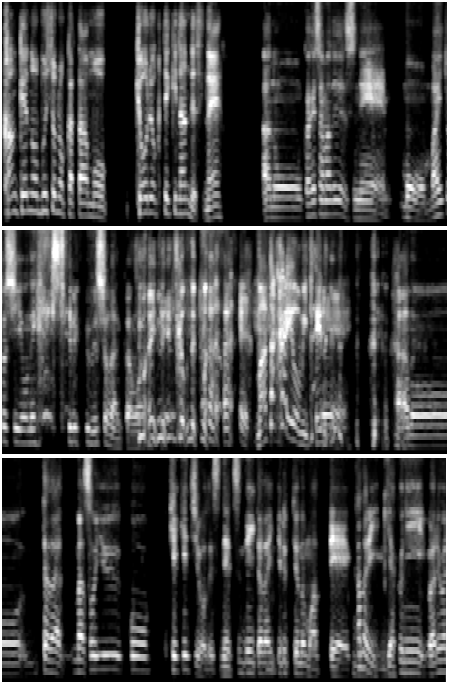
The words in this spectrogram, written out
関係の部署の方も協力的なんですね。あの、おかげさまでですね、もう毎年お願いしてる部署なんかも 毎日 またかよみたいな、えー、あの、ただ、まあそういう、こう、経験値をですね、積んでいただいてるっていうのもあって、かなり逆に我々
